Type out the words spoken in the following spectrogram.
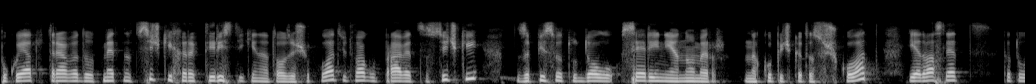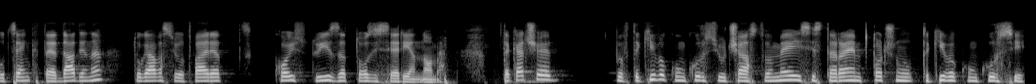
по която трябва да отметнат всички характеристики на този шоколад и това го правят с всички, записват отдолу серийния номер на купичката с шоколад и едва след като оценката е дадена, тогава се отварят кой стои за този сериен номер. Така че в такива конкурси участваме и си стараем точно такива конкурси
